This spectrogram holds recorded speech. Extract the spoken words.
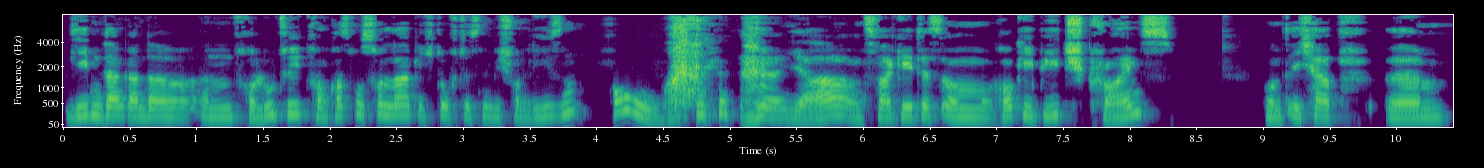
lieben Dank an, der, an Frau Ludwig vom Kosmos Verlag. Ich durfte es nämlich schon lesen. Oh. ja, und zwar geht es um Rocky Beach Crimes. Und ich habe ähm,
